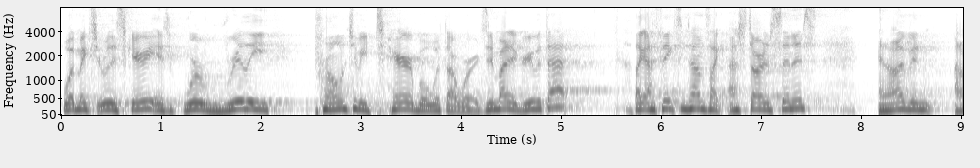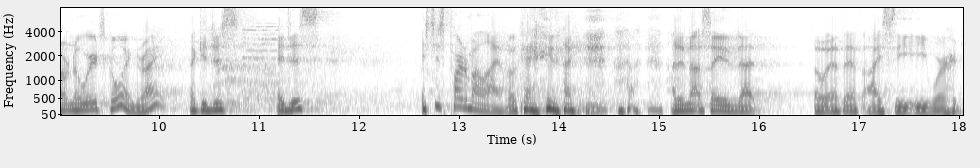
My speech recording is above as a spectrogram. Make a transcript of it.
what makes it really scary is we're really prone to be terrible with our words. Anybody agree with that? Like I think sometimes like I start a sentence and I don't even I don't know where it's going, right? Like it just it just it's just part of my life, okay? like, I did not say that O F F I C E word.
